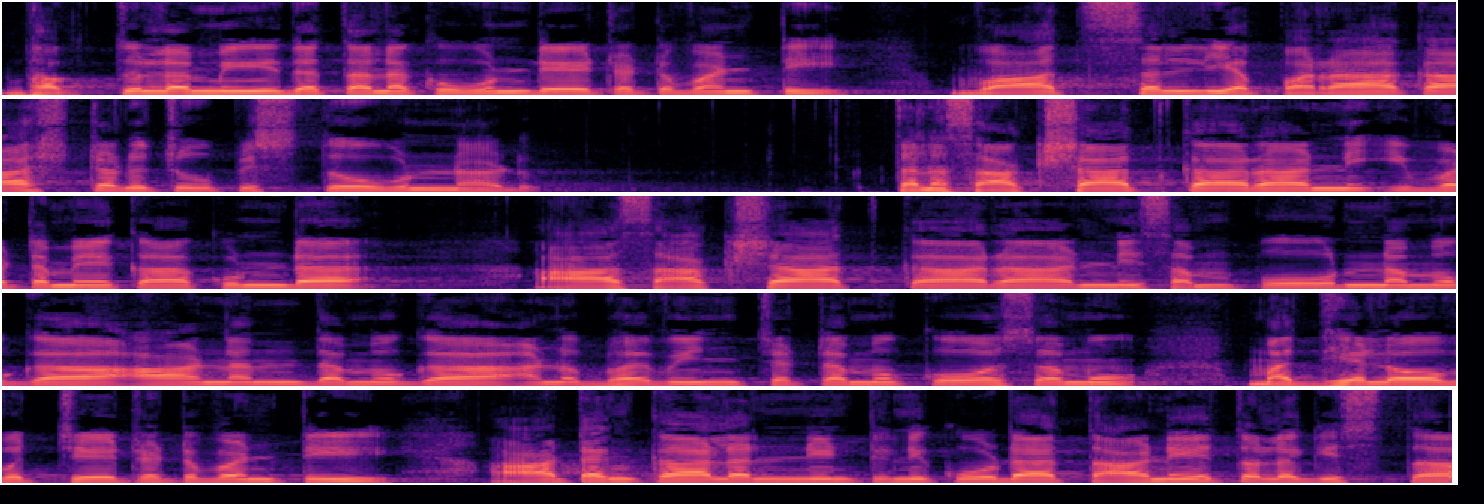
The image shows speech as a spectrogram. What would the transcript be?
భక్తుల మీద తనకు ఉండేటటువంటి వాత్సల్య పరాకాష్ఠను చూపిస్తూ ఉన్నాడు. తన సాక్షాత్కారాన్ని ఇవ్వటమే కాకుండా ఆ సాక్షాత్కారాన్ని సంపూర్ణముగా ఆనందముగా అనుభవించటము కోసము మధ్యలో వచ్చేటటువంటి ఆటంకాలన్నింటినీ కూడా తానే తొలగిస్తా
